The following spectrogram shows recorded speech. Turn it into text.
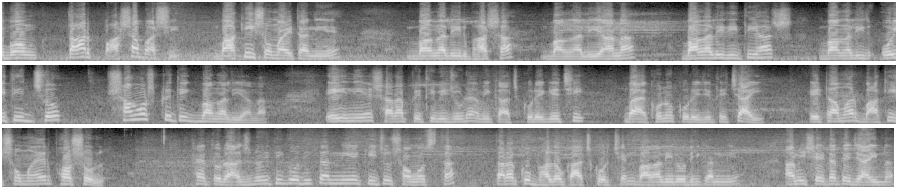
এবং তার পাশাপাশি বাকি সময়টা নিয়ে বাঙালির ভাষা, বাঙালিয়ানা, বাঙালির ইতিহাস বাঙালির ঐতিহ্য, সাংস্কৃতিক বাঙালিয়ানা। এই নিয়ে সারা পৃথিবী জুড়ে আমি কাজ করে গেছি বা এখনও করে যেতে চাই। এটা আমার বাকি সময়ের ফসল। হ্যাঁ তো রাজনৈতিক অধিকার নিয়ে কিছু সংস্থা, তারা খুব ভালো কাজ করছেন বাঙালির অধিকার নিয়ে। আমি সেটাতে যাই না।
